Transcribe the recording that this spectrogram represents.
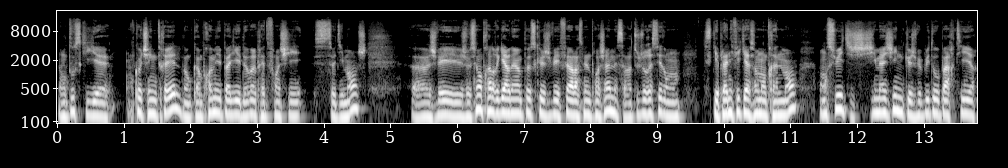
dans tout ce qui est coaching trail. Donc, un premier palier devrait être franchi ce dimanche. Euh, je, vais, je suis en train de regarder un peu ce que je vais faire la semaine prochaine, mais ça va toujours rester dans ce qui est planification d'entraînement. Ensuite, j'imagine que je vais plutôt partir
